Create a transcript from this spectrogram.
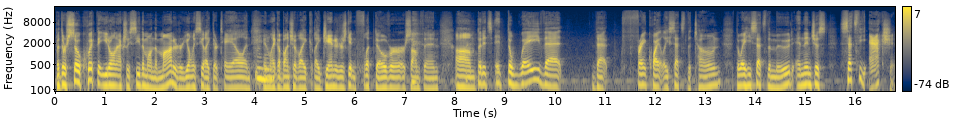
but they're so quick that you don't actually see them on the monitor. You only see like their tail and, and mm-hmm. like a bunch of like like janitors getting flipped over or something. um, but it's it the way that that Frank Quitely sets the tone, the way he sets the mood, and then just sets the action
